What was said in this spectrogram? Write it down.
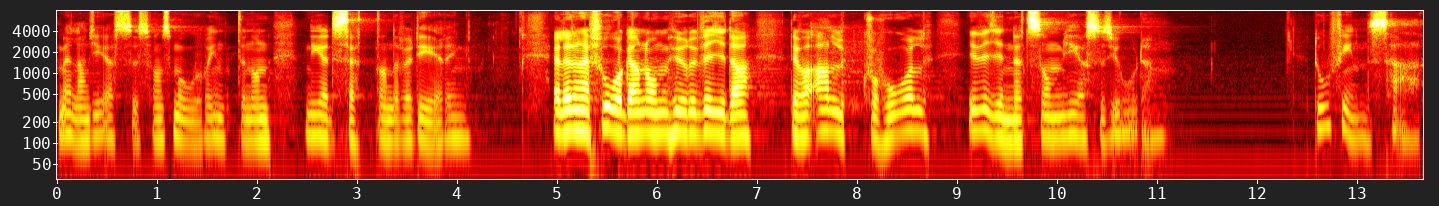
mellan Jesus och hans mor och inte någon nedsättande värdering. Eller den här frågan om huruvida det var alkohol i vinet som Jesus gjorde. Då finns här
